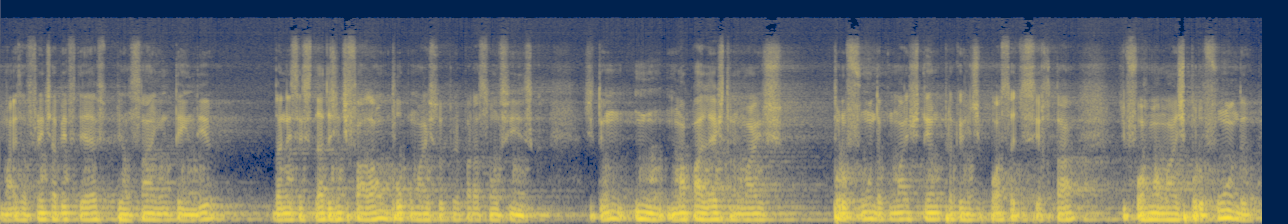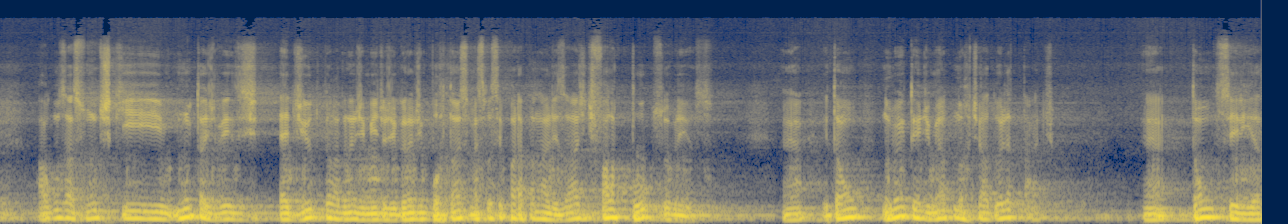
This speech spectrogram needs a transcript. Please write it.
mais à frente, a BFDF pensar em entender da necessidade de a gente falar um pouco mais sobre preparação física, de ter um, um, uma palestra mais profunda, com mais tempo para que a gente possa dissertar de forma mais profunda alguns assuntos que muitas vezes é dito pela grande mídia de grande importância, mas se você parar para analisar, a gente fala pouco sobre isso. É, então, no meu entendimento, o norteador é tático. É, então, seria,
